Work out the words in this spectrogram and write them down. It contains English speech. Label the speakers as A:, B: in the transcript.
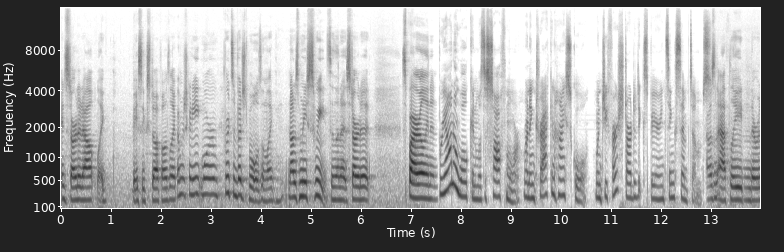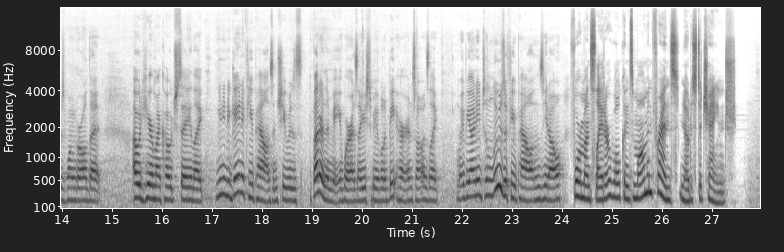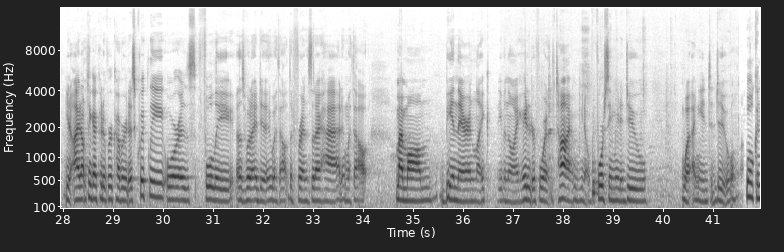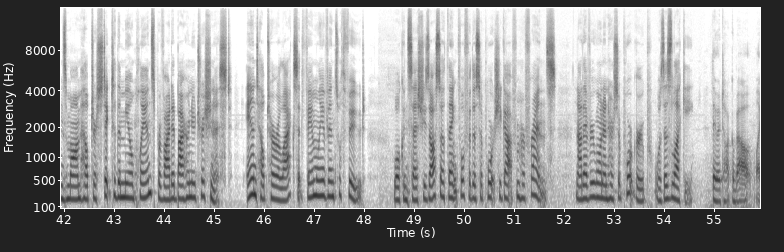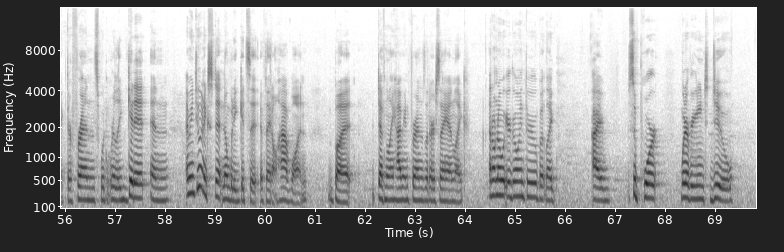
A: It started out like basic stuff. I was like, I'm just gonna eat more fruits and vegetables and like not as many sweets. And then it started spiraling. And
B: Brianna Wolken was a sophomore running track in high school when she first started experiencing symptoms.
A: I was an athlete and there was one girl that I would hear my coach say like, you need to gain a few pounds. And she was better than me, whereas I used to be able to beat her. And so I was like, maybe I need to lose a few pounds, you know?
B: Four months later, Wolken's mom and friends noticed a change
A: you know, I don't think I could have recovered as quickly or as fully as what I did without the friends that I had and without my mom being there and like, even though I hated her for it at the time, you know, forcing me to do what I needed to do.
B: Wolken's mom helped her stick to the meal plans provided by her nutritionist and helped her relax at family events with food. Wolken says she's also thankful for the support she got from her friends. Not everyone in her support group was as lucky
A: they would talk about like their friends wouldn't really get it and I mean to an extent nobody gets it if they don't have one but definitely having friends that are saying like I don't know what you're going through but like I support whatever you need to do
